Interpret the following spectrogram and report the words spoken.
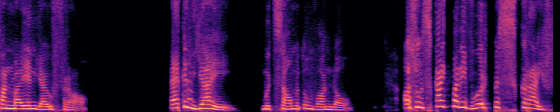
van my en jou vra. Ek en jy moet saam met hom wandel. As ons kyk wat die woord beskryf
